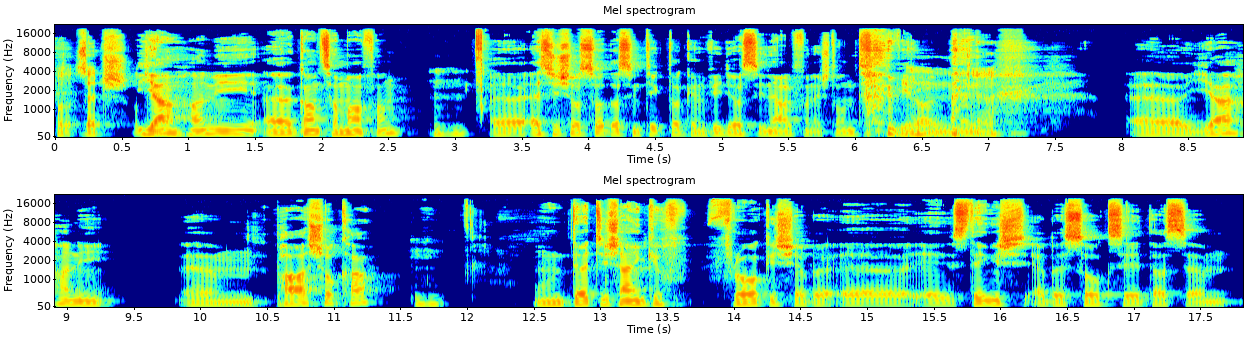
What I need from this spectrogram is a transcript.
Oder sollst Ja, habe ich äh, ganz am Anfang. Mhm. Äh, es ist schon so, dass im TikTok ein Videos innerhalb von einer Stunde viral. Mhm, ja. Äh, ja, habe ich ähm, ein paar schon gehabt. Mhm. Und dort ist eigentlich, die Frage ist eben, äh, das Ding ist eben so gesehen, dass ähm,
